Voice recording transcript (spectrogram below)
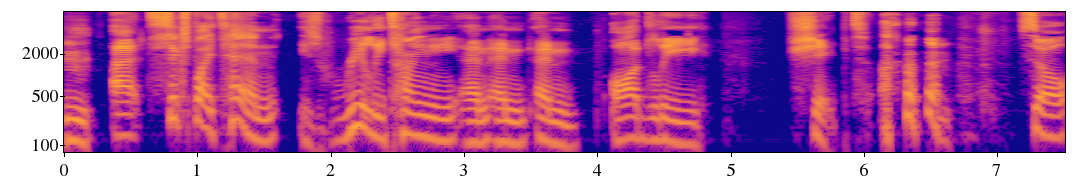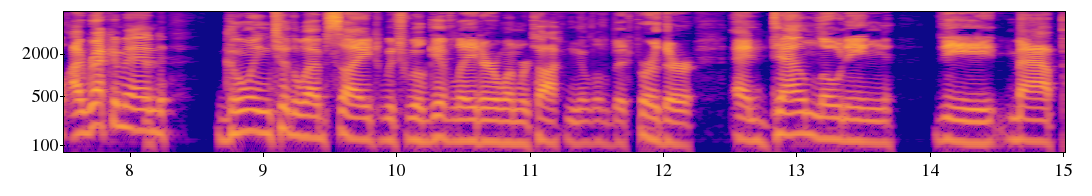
Hmm. at six by 10 is really tiny and and and oddly shaped so i recommend going to the website, which we'll give later when we're talking a little bit further, and downloading the map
